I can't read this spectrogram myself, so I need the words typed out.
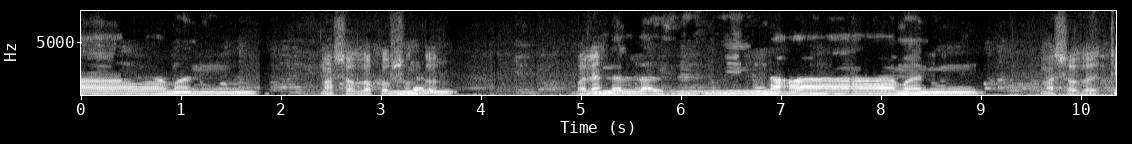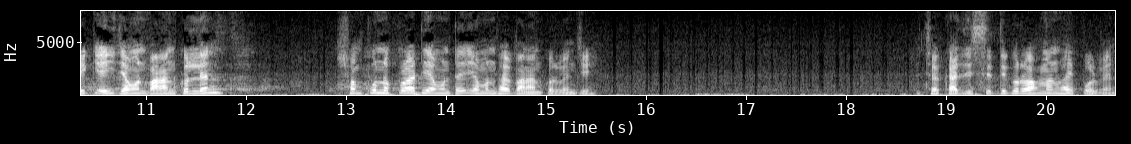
আমানু মাশাআল্লাহ খুব সুন্দর। বলেন। ইল্লাল্লাযীনা আমানু। মাশাআল্লাহ ঠিক এই যেমন বানান করলেন সম্পূর্ণ পড়াটি এমনটাই এমনভাবে বানান করবেন জি। আচ্ছা কাজী সিদ্দিকুর রহমান ভাই পড়বেন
